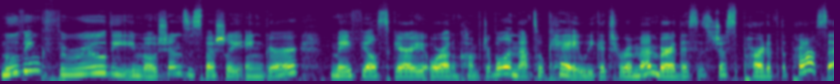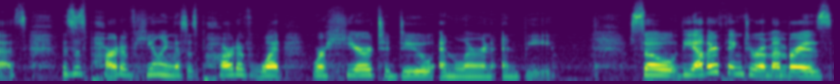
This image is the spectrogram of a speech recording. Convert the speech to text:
Moving through the emotions, especially anger, may feel scary or uncomfortable, and that's okay. We get to remember this is just part of the process. This is part of healing. This is part of what we're here to do and learn and be. So, the other thing to remember is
